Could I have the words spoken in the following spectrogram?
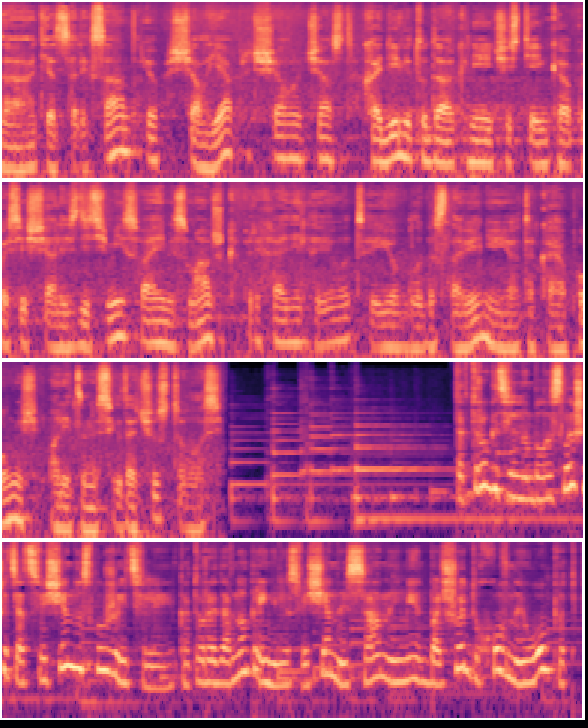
да, отец Александр ее причащал, я причащал ее часто. Ходили туда к ней частенько, посещали с детьми своими, с матушкой приходили. И вот ее благословение, ее такая помощь молитвенно всегда чувствовалась. Так трогательно было слышать от священнослужителей, которые давно приняли священный сан и имеют большой духовный опыт,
